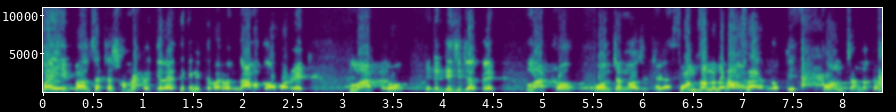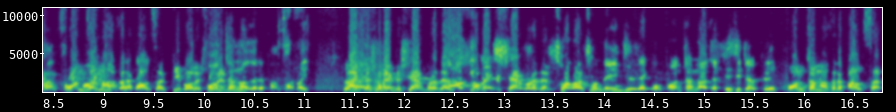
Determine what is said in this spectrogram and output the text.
ভাই এই পালসারটা সম্রাট গ্যালারি থেকে নিতে পারবেন না। আমাকে অফার রেট মাত্র এটা ডিজিটাল প্লেট মাত্র পঞ্চান্ন হাজার টাকা। পালসার পালসার পঞ্চান্ন হাজারে পালসার কি বলে শুনেন। পঞ্চান্ন পালসার ভাই। লাইভটা সবাই একটু শেয়ার করে দেন সবাই একটু শেয়ার করে দেন। সকাল সন্ধ্যা ইঞ্জিন দেখেন পঞ্চান্ন হাজার ডিজিটাল প্লেট পঞ্চান্ন হাজারে পালসার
